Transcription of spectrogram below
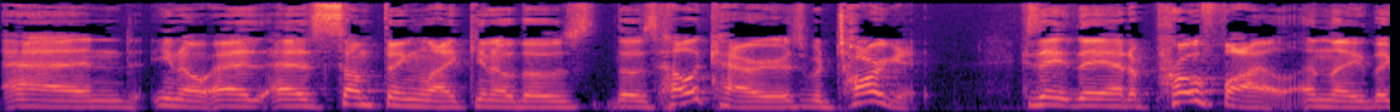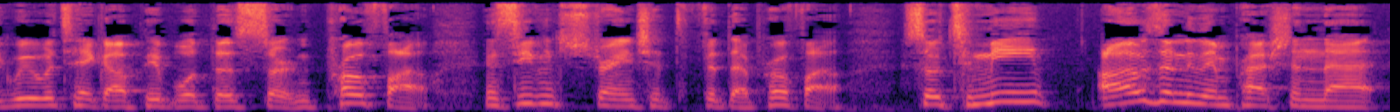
And you know, as as something like you know those those helicarriers would target because they, they had a profile and like like we would take out people with this certain profile and Stephen Strange had to fit that profile. So to me, I was under the impression that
